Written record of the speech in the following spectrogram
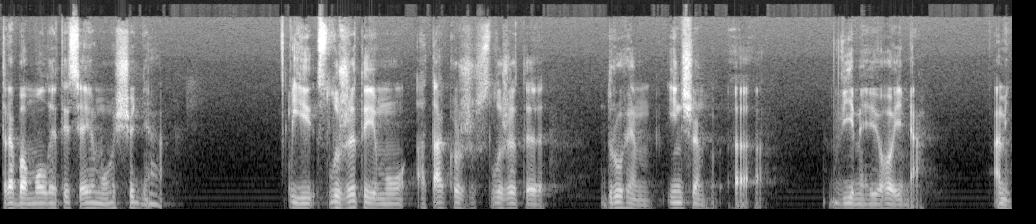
треба молитися йому щодня і служити йому, а також служити другим іншим е, в ім'я Його ім'я. Амінь.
